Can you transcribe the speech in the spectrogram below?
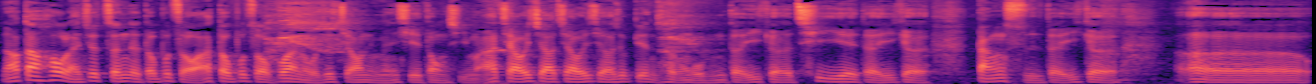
然后到后来就真的都不走啊，都不走，不然我就教你们一些东西嘛。啊，教一教，教一教，就变成我们的一个企业的一个当时的一个呃，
